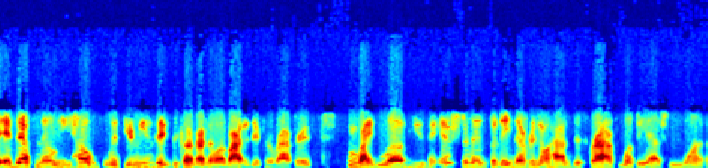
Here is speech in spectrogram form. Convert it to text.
it definitely helps with your music because I know a lot of different rappers who like love using instruments, but they never know how to describe what they actually want.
